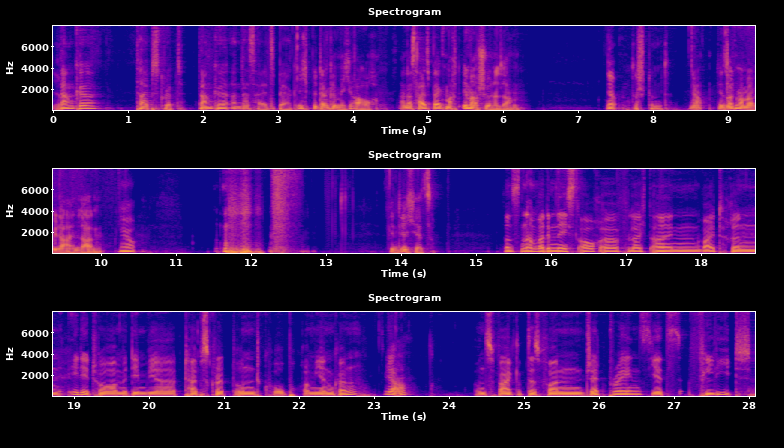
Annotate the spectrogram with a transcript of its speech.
Ja. Danke, TypeScript. Danke, Anders Heilsberg. Ich bedanke mich auch. Anders Heilsberg macht immer schöne Sachen. Ja, das stimmt. Ja, den sollten wir mal wieder einladen, Ja. finde Ja. ich jetzt. Ansonsten haben wir demnächst auch äh, vielleicht einen weiteren Editor, mit dem wir TypeScript und Co. programmieren können. Ja, Und zwar gibt es von JetBrains jetzt Fleet.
